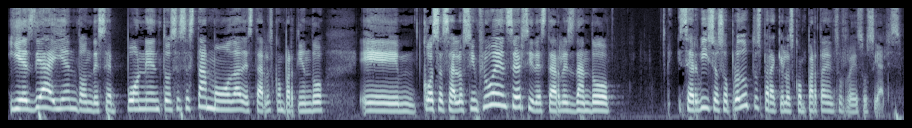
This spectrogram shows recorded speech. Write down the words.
Y es de ahí en donde se pone entonces esta moda de estarles compartiendo eh, cosas a los influencers y de estarles dando servicios o productos para que los compartan en sus redes sociales.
